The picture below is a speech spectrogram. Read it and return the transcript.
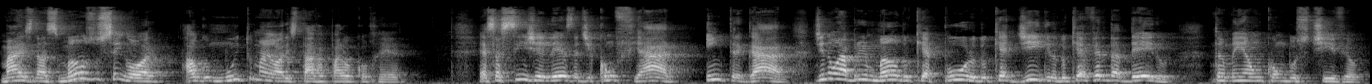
Mas nas mãos do Senhor, algo muito maior estava para ocorrer. Essa singeleza de confiar, entregar, de não abrir mão do que é puro, do que é digno, do que é verdadeiro, também é um combustível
